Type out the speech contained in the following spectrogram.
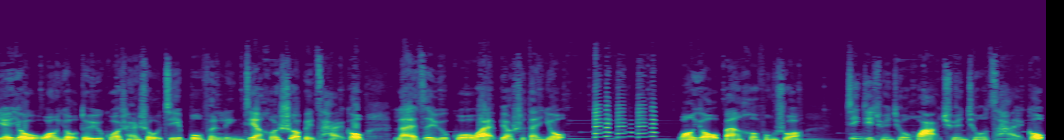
也有网友对于国产手机部分零件和设备采购来自于国外表示担忧。网友半鹤峰说。经济全球化、全球采购、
